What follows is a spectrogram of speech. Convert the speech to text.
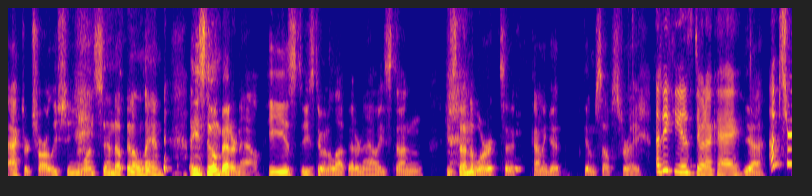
actor Charlie Sheen once end up in a land? He's doing better now. He is. He's doing a lot better now. He's done. He's done the work to kind of get get himself straight. i think he is doing okay Yeah, I'm sure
